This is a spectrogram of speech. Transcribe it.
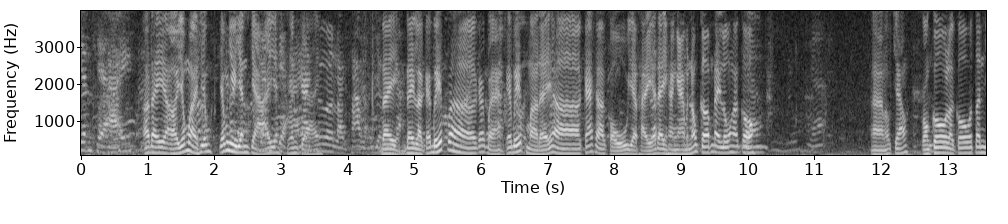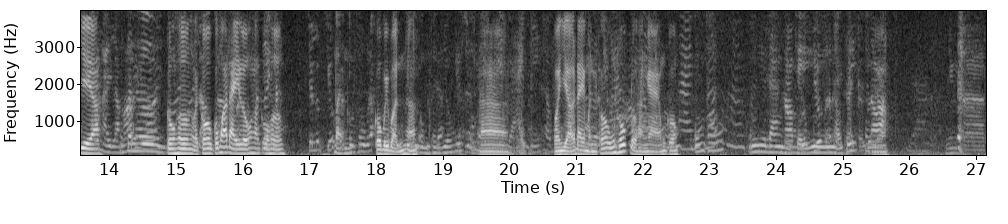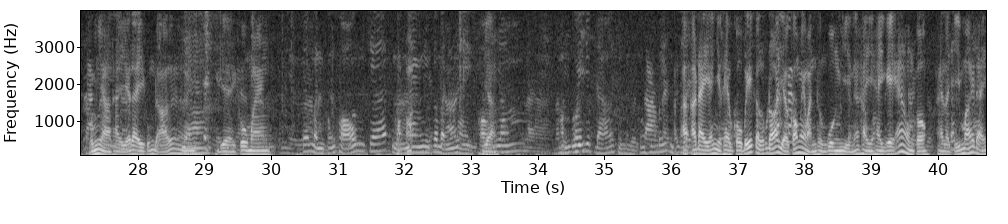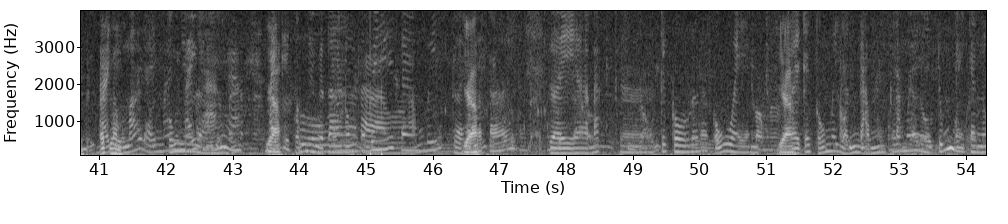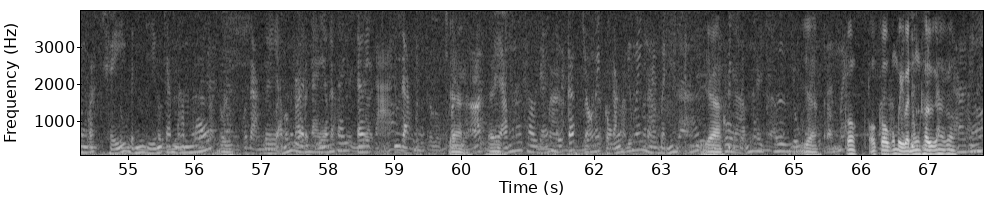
Danh trại. Ở đây ờ giống rồi giống giống như danh trại Danh vậy, trại. đây đây là cái bếp á, các bạn cái bếp mà để ờ, các ờ, cụ và thầy ở đây hàng ngày mình nấu cơm ở đây luôn hả cô? Dạ. à nấu cháo. Còn cô là cô tên gì à? Là cô Hương là cô cũng ở đây luôn hả cô Hương chứ lúc trước là cô bị bệnh hả? À còn giờ ở đây mình có uống thuốc đồ hàng ngày không cô? Uống thuốc cũng như đang điều trị nội tiết. Dạ. nhưng mà sau cũng nhờ thầy ở đây cũng đỡ ờ, Dạ. về cô mang. Cái mình cũng khổ không chết mà mang như cái bệnh này khổ Dạ. lắm. Không có giúp đỡ thì mình cũng không biết làm ở, sao. Ở đây á, như theo cô biết lúc đó giờ có mấy mạnh thường quân gì nó hay hay ghé không cô? Hay là chỉ mới đây? Ít lắm. Mới đây Cũng như mấy là- dạ. Mấy cái Cũng như người ta không có biết không biết. rồi Dạ. tới. Rồi à, bắt à, cái cô đó đó cũ quen. Dạ. Rồi cái cũ mới vận động cái mới trúng ngay chân ông bác sĩ bệnh viện 121 rồi ông mới lên đây ông thấy tơi tả dạ. Rồi đây ông nói thôi để đưa cất cho mấy cụ với mấy người bệnh ở. Dạ. cô bệnh ung thư. Dạ. Cô ủa, cô cũng bị bệnh ung thư hả cô? Ờ,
